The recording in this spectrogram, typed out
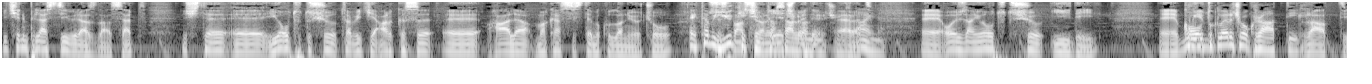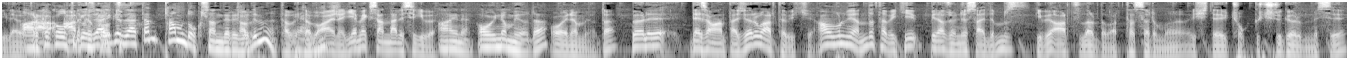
İçinin plastiği biraz daha sert. İşte e, yol tutuşu tabii ki arkası e, hala makas sistemi kullanıyor çoğu. E tabii yük için tasarlanıyor çünkü, Evet. aynen. E, o yüzden yol tutuşu iyi değil. E, bu gibi Koltukları çok rahat değil. rahat değil. Evet. Arka koltuk özellikle koltuk- zaten tam 90 derece Tabii, değil mi? Tabii Yani tabii hiç- aynen. Yemek sandalyesi gibi. Aynen oynamıyor da. oynamıyor da. Böyle dezavantajları var tabii ki. Ama bunun yanında tabii ki biraz önce saydığımız gibi artıları da var. Tasarımı, işte çok güçlü görünmesi,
